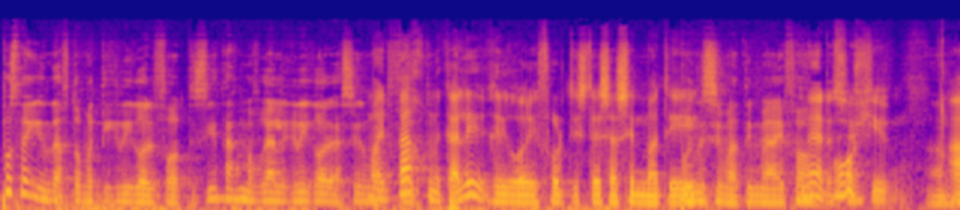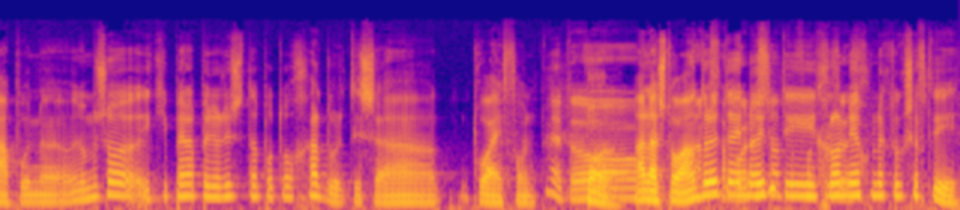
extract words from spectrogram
Πώς θα γίνεται αυτό με τη γρήγορη φόρτιση, ή θα έχουμε βγάλει γρήγορη ασύρματη Μα υπάρχουν καλοί γρήγοροι φορτιστέ ασύρματοι. Που είναι συμβατή με iPhone; Ναι, ρε. εσύ. Όχι. Α, που είναι. Νομίζω εκεί πέρα περιορίζεται από το hardware της, α, του iPhone. Ναι, το... Τώρα. Αλλά στο αν θα Android μπορείς εννοείται να το ότι οι φορτίζεις. χρόνοι έχουν εκτοξευτεί.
